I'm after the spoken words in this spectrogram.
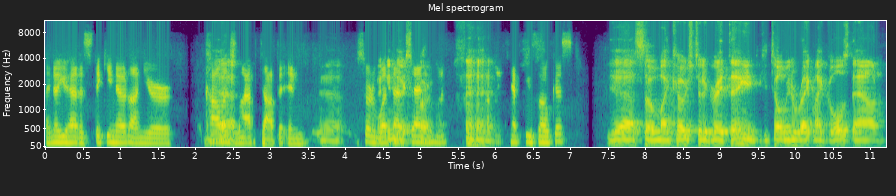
I know you had a sticky note on your college yeah. laptop and yeah. sort of what that said and what kept you focused. Yeah, so my coach did a great thing. He, he told me to write my goals down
